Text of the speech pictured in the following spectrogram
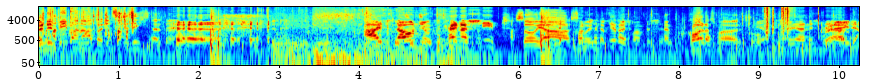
Gönn den Bibernator ins Gesicht, Alter. Den Handy gegeben. Ah, ist down, Jungs. Keiner schiebt. Ach so, ja, sorry. Konzentriert euch mal ein bisschen. Ähm, call das mal, so. Ja, ich bin ja nicht der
